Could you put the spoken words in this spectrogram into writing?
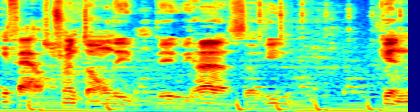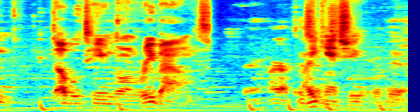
Get fouled. Trent the only big we have, so he getting double teamed on rebounds. Dang, I got Oh, he can't shoot. Yeah.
